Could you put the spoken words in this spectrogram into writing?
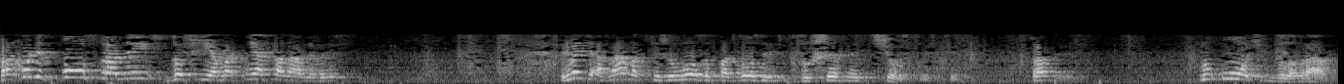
Проходит полстраны до Шхема, не останавливаясь. Понимаете, Авраама тяжело заподозрить в душевной черствости. Правда? Ну, очень был Авраам.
